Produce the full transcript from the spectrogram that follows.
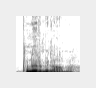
पुनर्मिलामः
